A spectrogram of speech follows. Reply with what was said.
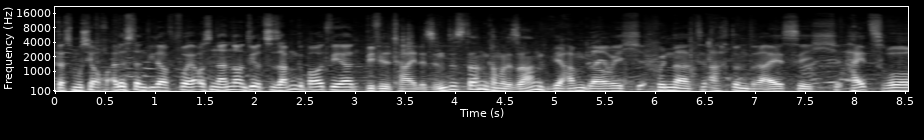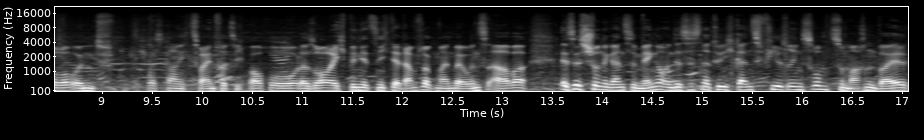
das muss ja auch alles dann wieder vorher auseinander und wieder zusammengebaut werden. Wie viele Teile sind es dann, kann man das sagen? Wir haben, glaube ich, 138 Heizrohre und ich weiß gar nicht, 42 Rauchrohre oder so. Ich bin jetzt nicht der Dampflokmann bei uns, aber es ist schon eine ganze Menge und es ist natürlich ganz viel ringsrum zu machen, weil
